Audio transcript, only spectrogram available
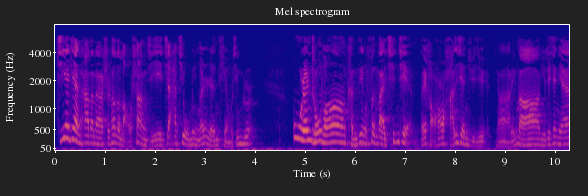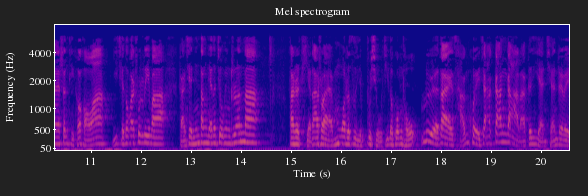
接见他的呢是他的老上级加救命恩人铁木辛哥。故人重逢，肯定分外亲切，得好好寒暄几句啊！领导，你这些年身体可好啊？一切都还顺利吧？感谢您当年的救命之恩呐！但是铁大帅摸着自己不朽级的光头，略带惭愧加尴尬的跟眼前这位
